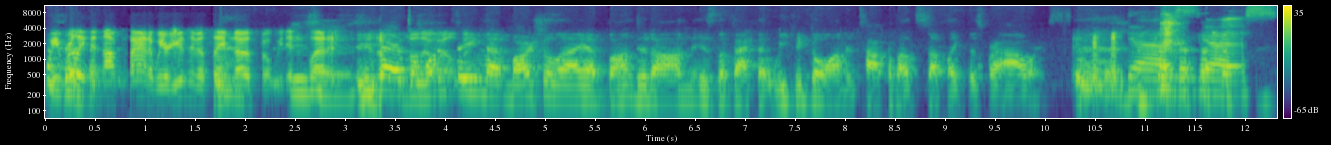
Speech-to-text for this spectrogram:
we really did not plan it. We were using the same notes, but we didn't plan it. Yeah, the one well. thing that Marshall and I have bonded on is the fact that we could go on and talk about stuff like this for hours. yes, yes.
